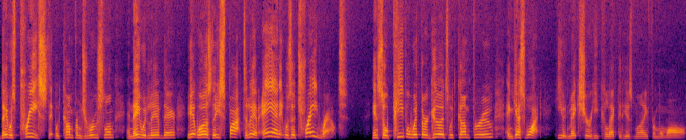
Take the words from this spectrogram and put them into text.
There was priests that would come from Jerusalem and they would live there. It was the spot to live. And it was a trade route. And so people with their goods would come through, and guess what? He would make sure he collected his money from them all.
